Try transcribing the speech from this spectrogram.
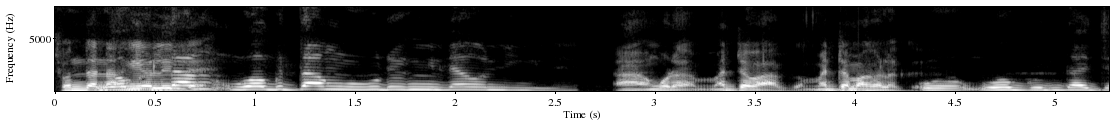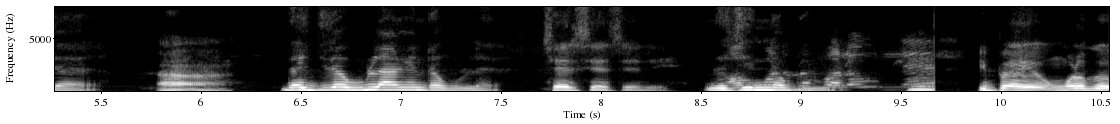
சொந்த நகைகள் இல்லை ஓகுதான் ஊடுங்களே ஒன்னீங்களே ஆ கூட மற்ற வாக்கு மற்ற மகளுக்கு ஓ ஓ குந்தாச்சா ஆ ஆ தச்சில உள்ளாங்கிட்ட புள்ள சரி சரி சரி இந்த சின்ன புள்ள இப்போ உங்களுக்கு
